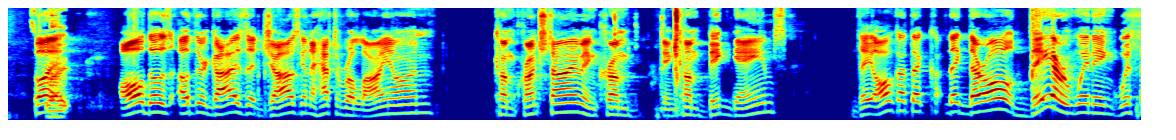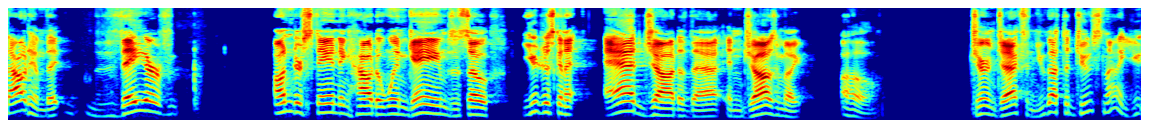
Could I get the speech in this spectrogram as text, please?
but right. all those other guys that Ja's going to have to rely on come crunch time and come and come big games, they all got that. They, they're all they are winning without him. They they are understanding how to win games, and so you're just going to add Ja to that, and Ja's going to be like, oh. Jaren Jackson, you got the juice now. You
